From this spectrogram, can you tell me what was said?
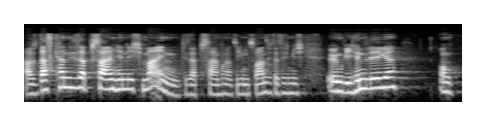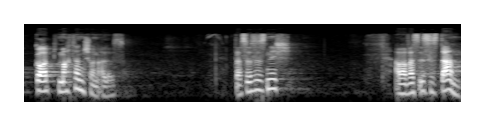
Also das kann dieser Psalm hier nicht meinen, dieser Psalm 127, dass ich mich irgendwie hinlege und Gott macht dann schon alles. Das ist es nicht. Aber was ist es dann?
